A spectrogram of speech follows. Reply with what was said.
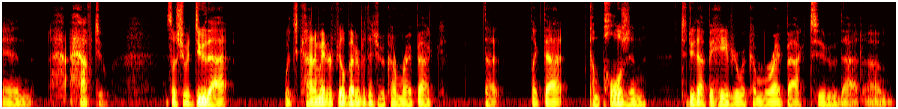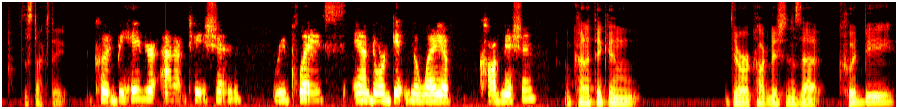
and ha- have to. And so she would do that, which kind of made her feel better, but then she would come right back. That, like, that compulsion to do that behavior would come right back to that, um, the stuck state. Could behavior adaptation replace and or get in the way of cognition? I'm kind of thinking there are cognitions that could be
